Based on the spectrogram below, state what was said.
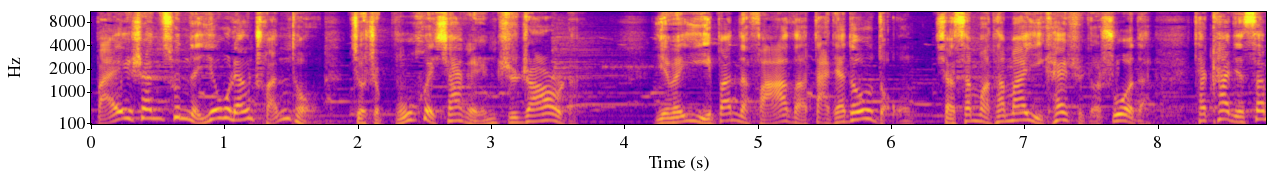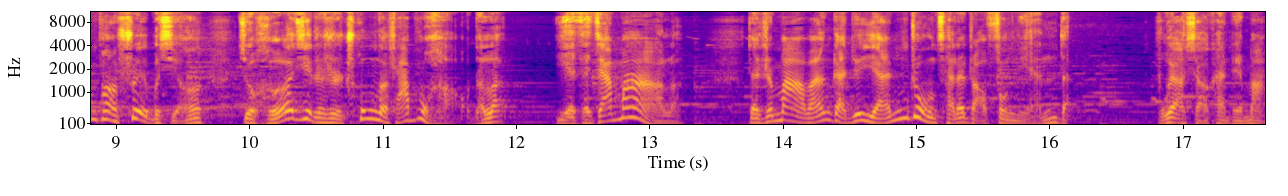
白山村的优良传统就是不会瞎给人支招的。因为一般的法子大家都懂，像三胖他妈一开始就说的，他看见三胖睡不醒，就合计着是冲到啥不好的了，也在家骂了。但是骂完感觉严重才来找凤年的。不要小看这骂，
